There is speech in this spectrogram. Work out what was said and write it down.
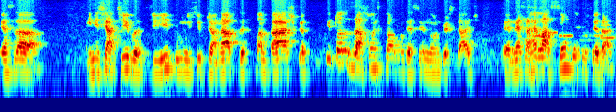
essa iniciativa de ir para o município de Anápolis é fantástica e todas as ações que estão acontecendo na universidade é, nessa relação com a sociedade.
